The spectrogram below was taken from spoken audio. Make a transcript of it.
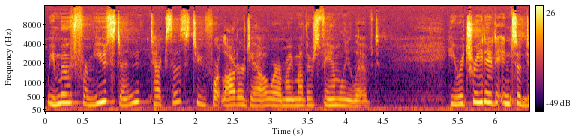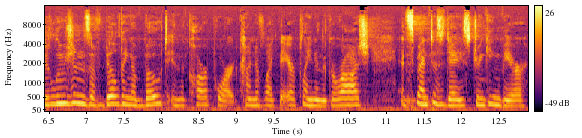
We moved from Houston, Texas, to Fort Lauderdale, where my mother's family lived. He retreated into delusions of building a boat in the carport, kind of like the airplane in the garage, and spent his days drinking beer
